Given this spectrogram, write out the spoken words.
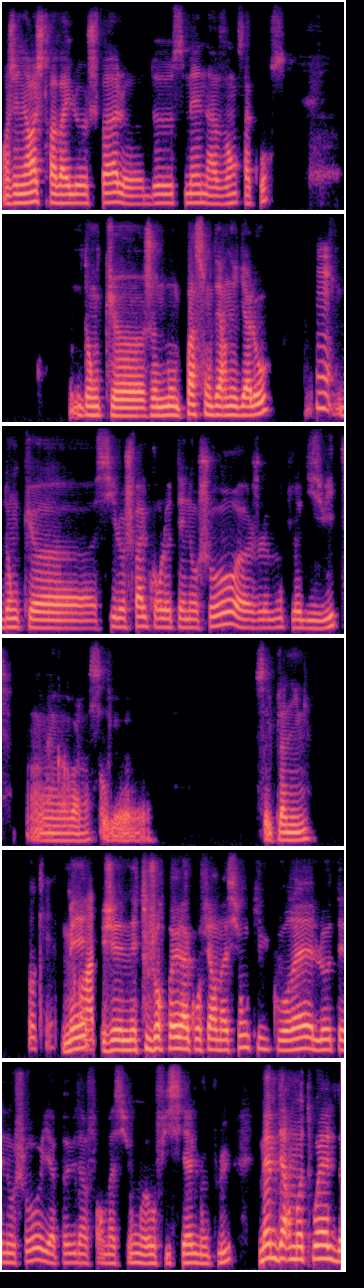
en général, je travaille le cheval euh, deux semaines avant sa course. Donc, je ne monte pas son dernier galop. Mm. Donc, euh, si le cheval court le Téno chaud, euh, je le monte le 18. Euh, voilà, c'est le... planning. Mais je n'ai toujours pas eu la confirmation qu'il courait le Téno chaud. Il n'y a pas eu d'information officielle non plus. Même Dermot Weld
